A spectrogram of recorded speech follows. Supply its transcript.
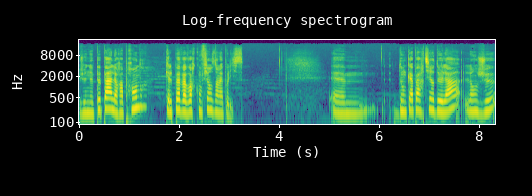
je ne peux pas leur apprendre qu'elles peuvent avoir confiance dans la police. Euh, donc à partir de là, l'enjeu,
